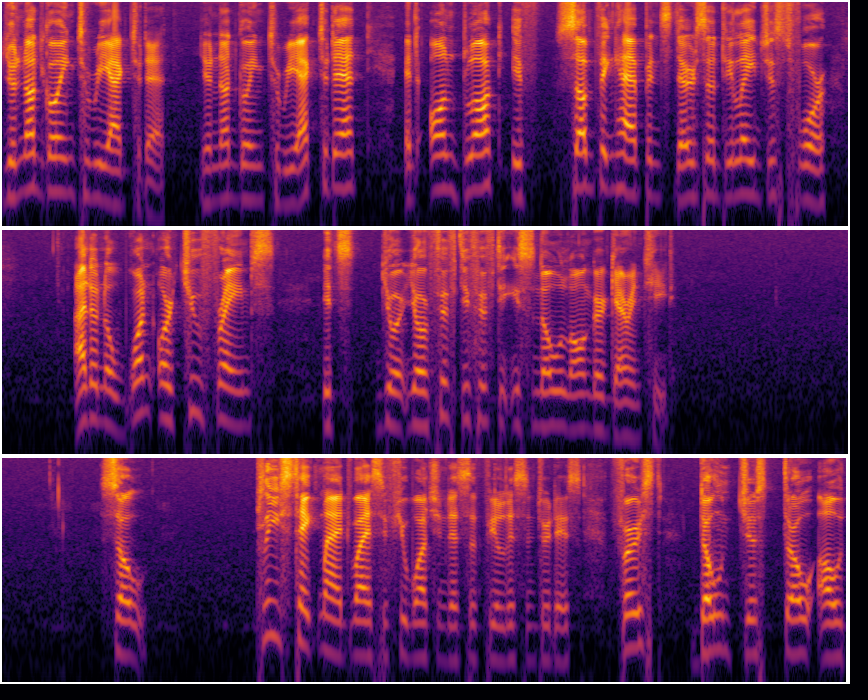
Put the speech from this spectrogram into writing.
You're not going to react to that. You're not going to react to that. And on block, if something happens, there's a delay just for I don't know one or two frames. It's your your 50-50 is no longer guaranteed. So please take my advice if you're watching this, if you listen to this. First, don't just throw out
